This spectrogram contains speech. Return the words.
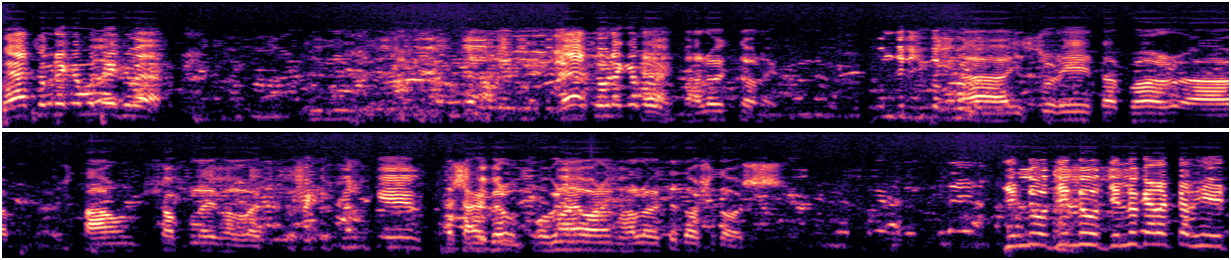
ভাইয়া ছবিটা কেমন লেগেছে ভাইয়া? ভাইয়া ছবিটা কেমন ভালো হচ্ছে অনেক। কোন জিনিসগুলো ভালো লেগেছে? স্টোরি তারপর সাউন্ড সবগুলোই ভালো লাগছে। শাকিব খানকে অভিনয় অনেক ভালো হয়েছে দশে দশ। Jillu Jillu Jillu character hit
